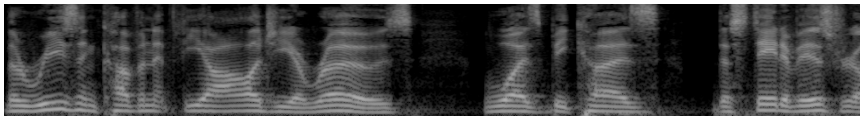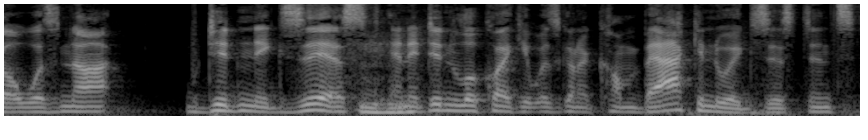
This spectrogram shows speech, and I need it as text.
the reason covenant theology arose was because the state of Israel was not didn't exist Mm-hmm. and it didn't look like it was going to come back into existence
